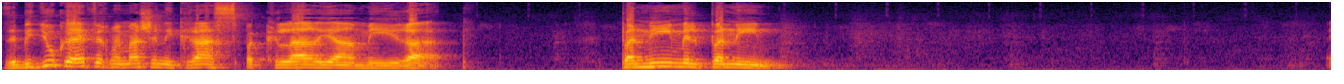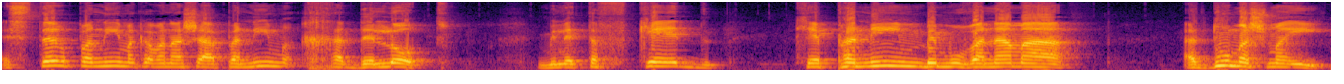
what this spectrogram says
זה בדיוק ההפך ממה שנקרא אספקלריה המהירה. פנים אל פנים. הסתר פנים הכוונה שהפנים חדלות מלתפקד כפנים במובנם ה- הדו-משמעי.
